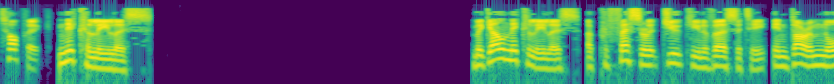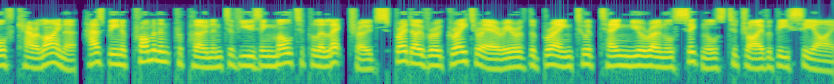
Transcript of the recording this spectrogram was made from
Topic. Nicolelis Miguel Nicolelis, a professor at Duke University, in Durham, North Carolina, has been a prominent proponent of using multiple electrodes spread over a greater area of the brain to obtain neuronal signals to drive a BCI.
